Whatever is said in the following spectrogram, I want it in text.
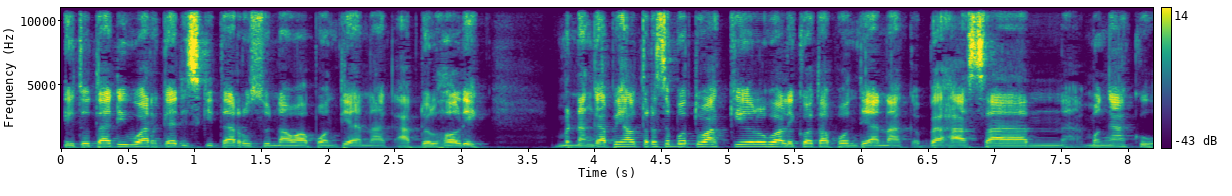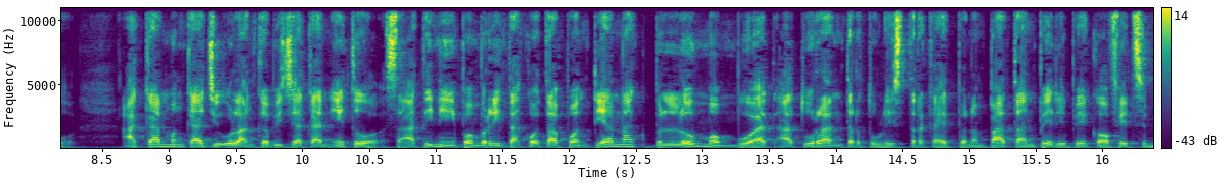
Itu tadi warga di sekitar Rusunawa Pontianak Abdul Holik. Menanggapi hal tersebut, Wakil Wali Kota Pontianak Bahasan mengaku akan mengkaji ulang kebijakan itu. Saat ini pemerintah kota Pontianak belum membuat aturan tertulis terkait penempatan PDP COVID-19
